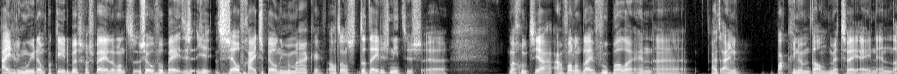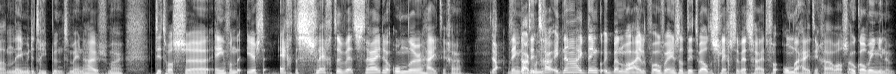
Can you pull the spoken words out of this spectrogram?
eigenlijk moet je dan parkeer de bus gaan spelen. Want zoveel beter... Je, zelf ga je het spel niet meer maken. Althans, dat deden ze niet. Dus... eh, maar goed, ja, aanvallend blijven voetballen. En uiteindelijk pak je hem dan met 2-1. En dan neem je de drie punten mee naar huis. Maar dit was eh, een van de eerste echte slechte wedstrijden onder Heitinga. Ja. Ik denk Ja, dat ik dit trouw, ik, nou, ik denk, ik ben er wel eigenlijk voor over eens dat dit wel de slechtste wedstrijd van onder Heitinga was. Ook al win je hem.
